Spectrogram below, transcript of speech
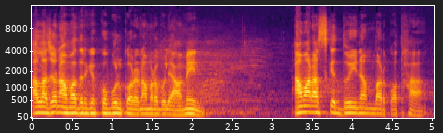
আল্লাহ যেন আমাদেরকে কবুল করেন, আমরা বলি আমিন। আমার আজকে দুই নাম্বার কথা।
